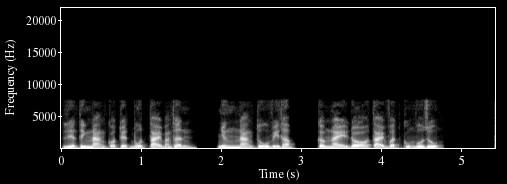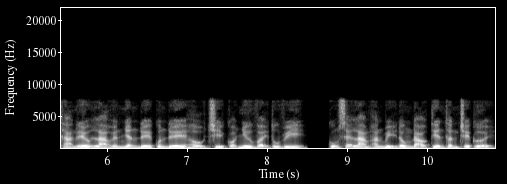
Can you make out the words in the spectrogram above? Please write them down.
liền tính nàng có tuyệt bút tài bản thân, nhưng nàng tu vi thấp, cầm này đó tài vật cũng vô dụng. Thả nếu là huyền nhân đế quân đế hậu chỉ có như vậy tu vi, cũng sẽ làm hắn bị đông đảo tiên thần chê cười.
